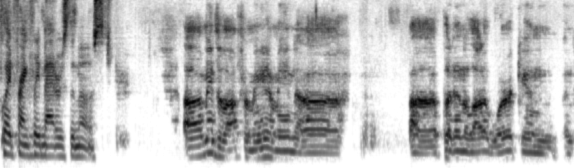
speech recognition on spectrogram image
quite frankly matters the most? Uh, it means a lot for me. I mean, uh, uh, put in a lot of work and, and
